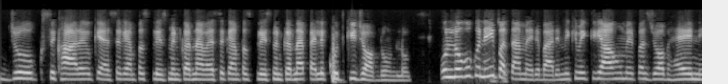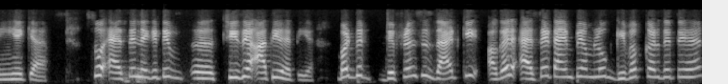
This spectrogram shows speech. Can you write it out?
जो सिखा रहे हो कि ऐसे कैंपस प्लेसमेंट करना है वैसे कैंपस प्लेसमेंट करना है पहले खुद की जॉब ढूंढ लो। उन लोगों को नहीं पता मेरे बारे में कि मैं क्या हूँ मेरे पास जॉब है नहीं है क्या है। सो so, ऐसे नेगेटिव uh, चीज़ें आती रहती है। But the difference is that कि अगर ऐसे टाइम पे हम लोग गिव अप कर देते हैं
